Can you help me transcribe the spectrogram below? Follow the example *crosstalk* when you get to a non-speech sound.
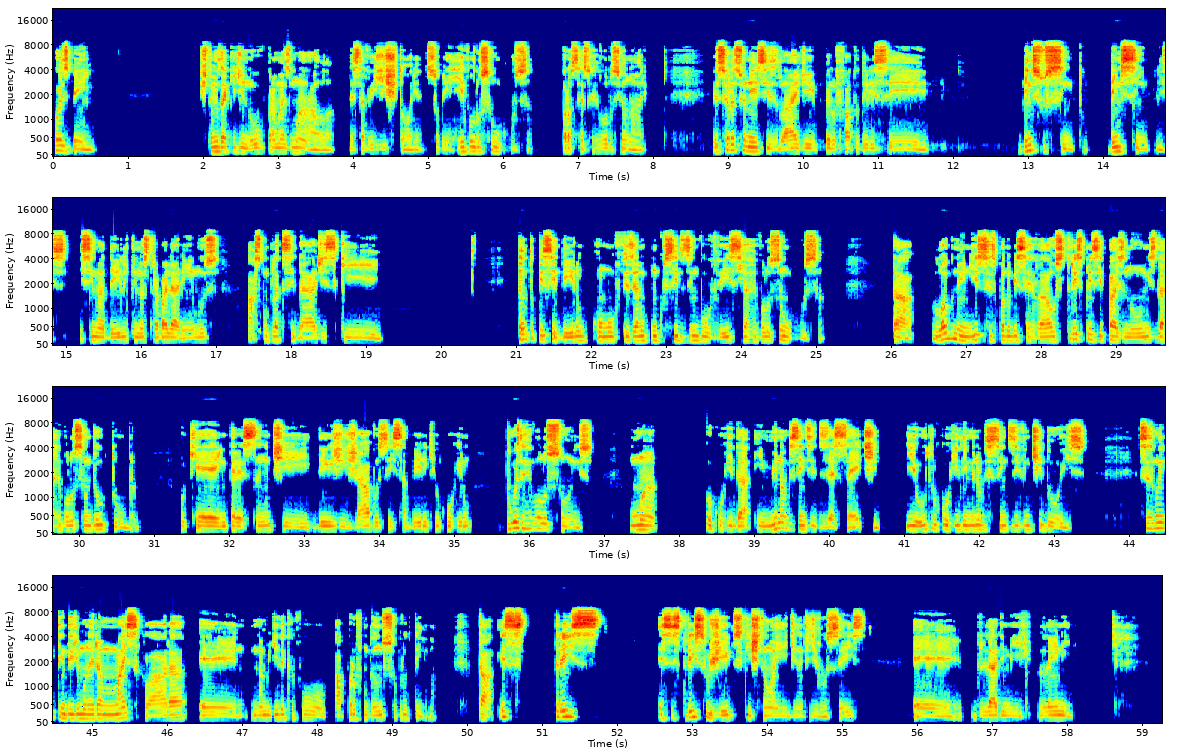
Pois bem, estamos aqui de novo para mais uma aula, dessa vez de história, sobre Revolução Russa, processo revolucionário. Eu selecionei esse slide pelo fato dele ser bem sucinto, bem simples. Em cima dele que nós trabalharemos as complexidades que tanto antecederam como fizeram com que se desenvolvesse a Revolução Russa. Tá, logo no início vocês podem observar os três principais nomes da Revolução de Outubro, o que é interessante desde já vocês saberem que ocorreram duas revoluções, uma ocorrida em 1917 e outra ocorrida em 1922. Vocês vão entender de maneira mais clara é, na medida que eu for aprofundando sobre o tema. Tá, esses três, esses três sujeitos que estão aí diante de vocês, é, Vladimir Lenin,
